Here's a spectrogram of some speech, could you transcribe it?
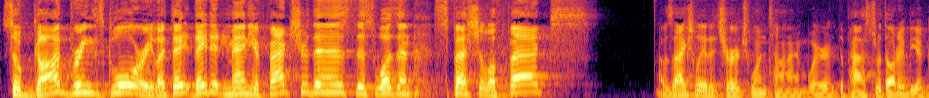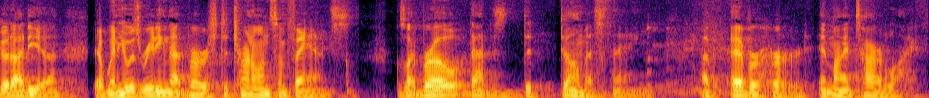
So God brings glory. Like they, they didn't manufacture this. This wasn't special effects. I was actually at a church one time where the pastor thought it'd be a good idea that when he was reading that verse to turn on some fans. I was like, bro, that is the dumbest thing I've ever heard in my entire life.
